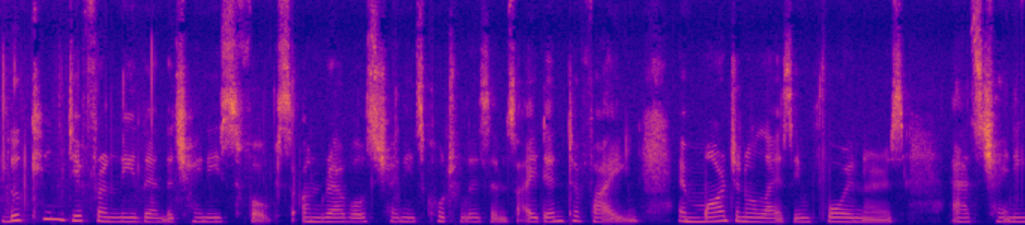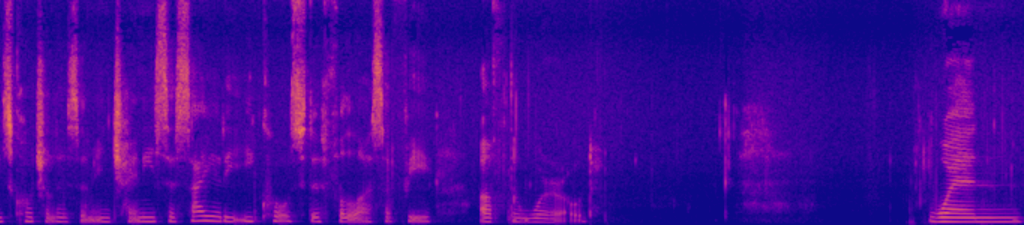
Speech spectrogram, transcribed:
looking differently than the Chinese folks unravels Chinese culturalism's identifying and marginalizing foreigners as Chinese culturalism in Chinese society equals the philosophy of the world. When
